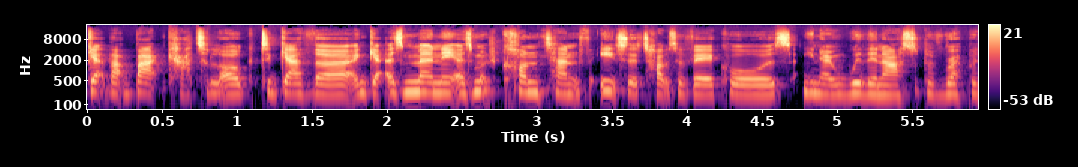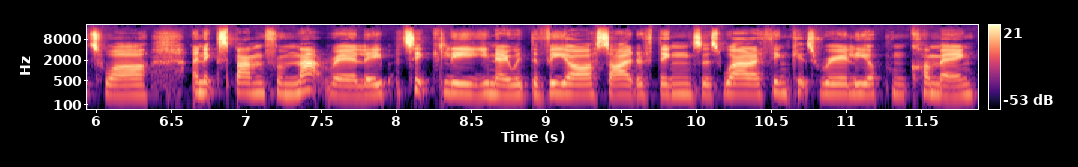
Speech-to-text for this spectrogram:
get that back catalogue together and get as many, as much content for each of the types of vehicles, you know, within our sort of repertoire and expand from that really, particularly, you know, with the VR side of things as well. I think it's really up and coming.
